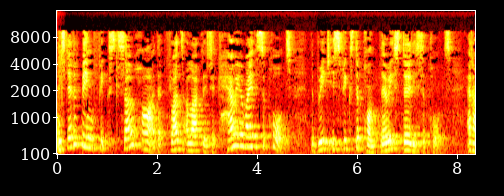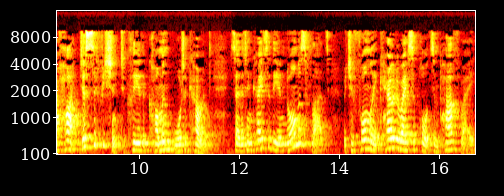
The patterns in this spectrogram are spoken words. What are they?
Instead of being fixed so high that floods are likely to carry away the supports, the bridge is fixed upon very sturdy supports at a height just sufficient to clear the common water current, so that in case of the enormous floods which have formerly carried away supports and pathway,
